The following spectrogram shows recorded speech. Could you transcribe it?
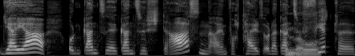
Ja, ja, und ganze ganze Straßen einfach teils oder ganze Genau. Viertel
